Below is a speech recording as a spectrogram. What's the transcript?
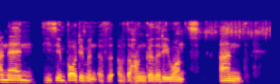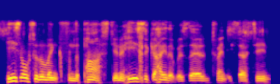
and then he's the embodiment of the of the hunger that he wants, and he's also the link from the past. You know, he's the guy that was there in 2013,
